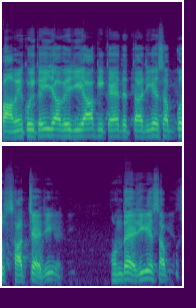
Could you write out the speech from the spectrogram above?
ਭਾਵੇਂ ਕੋਈ ਕਹੀ ਜਾਵੇ ਜੀ, ਆਹ ਕੀ ਕਹਿ ਦਿੱਤਾ ਜੀ, ਇਹ ਸਭ ਕੁਝ ਸੱਚ ਹੈ ਜੀ। ਹੁੰਦਾ ਹੈ ਜੀ, ਇਹ ਸਭ ਕੁਝ।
